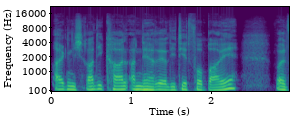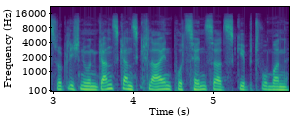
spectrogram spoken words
eigentlich radikal an der Realität vorbei, weil es wirklich nur einen ganz, ganz kleinen Prozentsatz gibt, wo man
